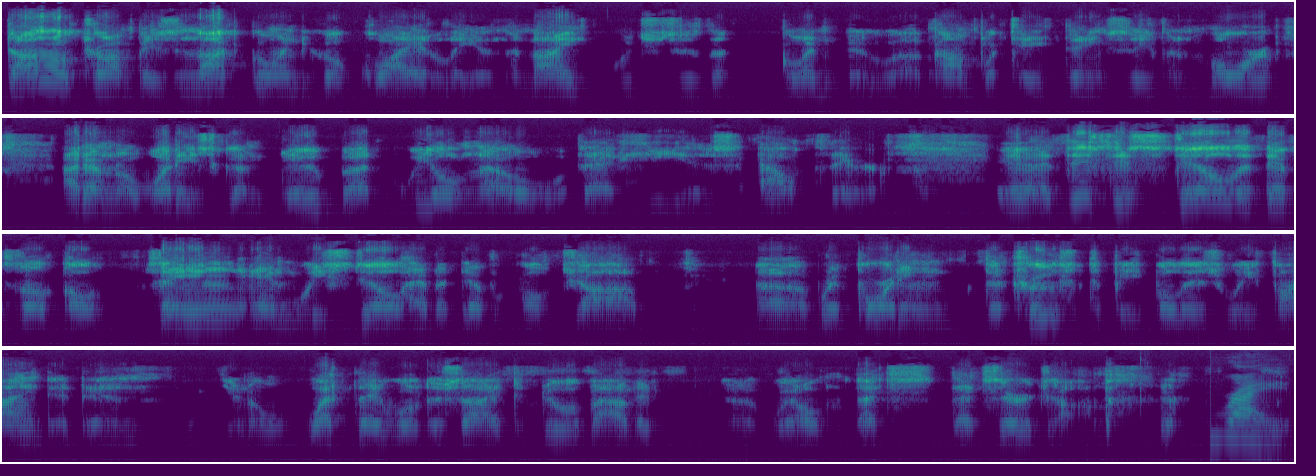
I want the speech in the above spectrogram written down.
Donald Trump is not going to go quietly in the night, which is the, going to uh, complicate things even more. I don't know what he's going to do, but we'll know that he is out there. Uh, this is still a difficult thing, and we still have a difficult job uh, reporting the truth to people as we find it. And you know what they will decide to do about it uh, well that's that's their job. Right.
